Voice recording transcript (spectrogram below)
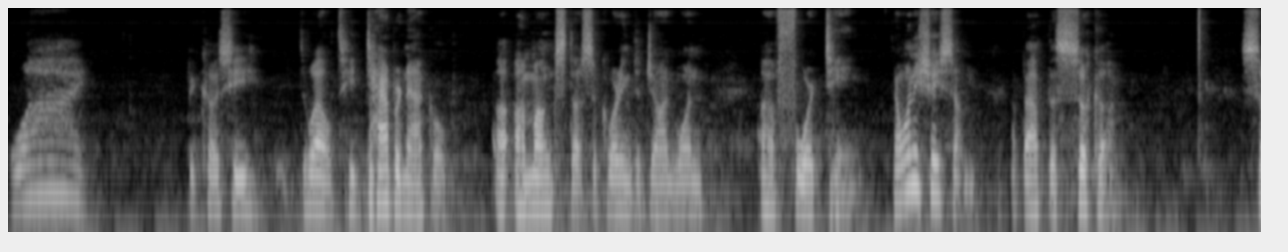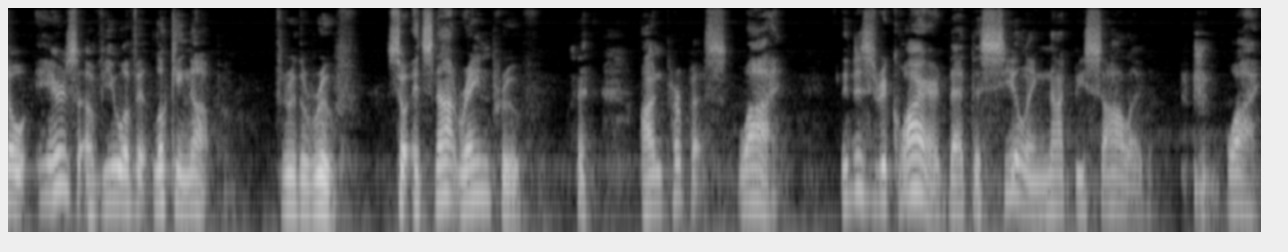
Why? Because he dwelt, he tabernacled uh, amongst us, according to John 1 uh, 14. Now, I want to show you something about the sukkah. So, here's a view of it looking up through the roof. So, it's not rainproof on purpose. Why? It is required that the ceiling not be solid. Why?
